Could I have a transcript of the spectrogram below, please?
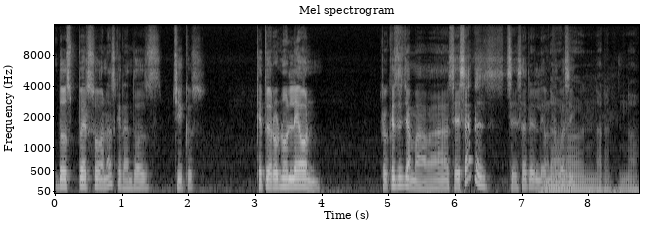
dos personas, que eran dos chicos, que tuvieron un león. Creo que se llamaba César, César el león, no, algo así. no, no, no, no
